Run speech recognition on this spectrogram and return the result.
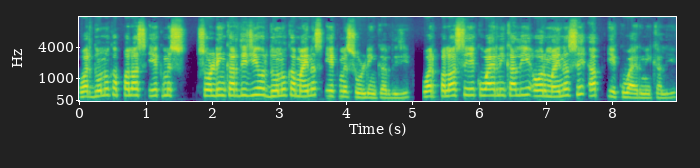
और दोनों का प्लस एक में सोल्डिंग कर दीजिए और दोनों का माइनस एक में सोल्डिंग कर दीजिए। और प्लस से एक वायर निकालिए और माइनस से आप एक वायर निकालिए।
